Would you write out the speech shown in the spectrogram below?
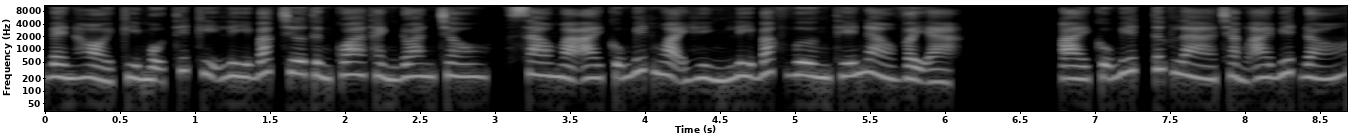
bèn hỏi kỳ mộ thiết kỵ ly bắc chưa từng qua thành đoan châu, sao mà ai cũng biết ngoại hình ly bắc vương thế nào vậy ạ? À? Ai cũng biết tức là chẳng ai biết đó.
